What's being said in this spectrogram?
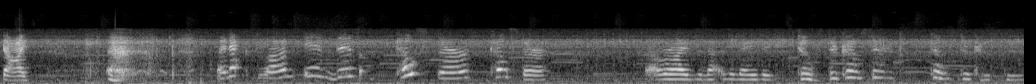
die. My next one is this toaster coaster. That rhymes and that is amazing. Toaster coaster, toaster coaster.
